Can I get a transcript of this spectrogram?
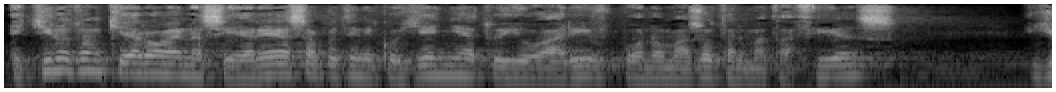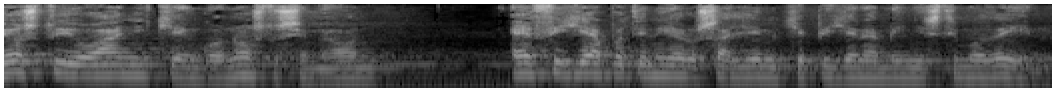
Εκείνο τον καιρό ένας ιερέας από την οικογένεια του Ιωαρίβ που ονομαζόταν Ματαθίας, γιος του Ιωάννη και εγγονός του Σιμεών, έφυγε από την Ιερουσαλήμ και πήγε να μείνει στη Μοδεΐν.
